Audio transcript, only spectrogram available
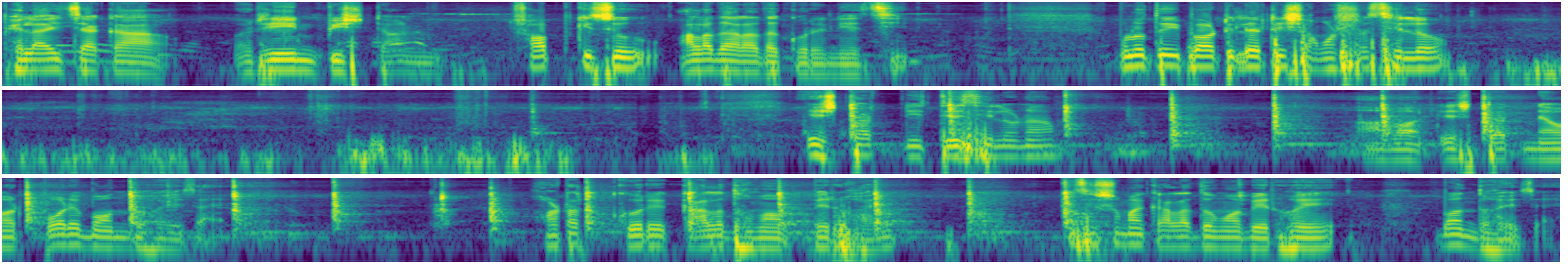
ফেলাই চাকা রিন পিস্টান সব কিছু আলাদা আলাদা করে নিয়েছি। মূলত এই পাওয়ার টিলারটির সমস্যা ছিল স্টার্ট নিতেছিল না। আবার স্টার্ট নেওয়ার পরে বন্ধ হয়ে যায়। হঠাৎ করে কালো ধোঁয়া বের হয়। কিছু সময় কালো ধোঁয়া বের হয়ে বন্ধ হয়ে যায়।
